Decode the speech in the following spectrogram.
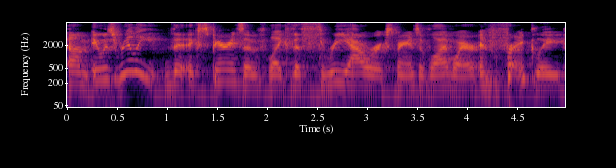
Um, it was really the experience of like the three hour experience of livewire and frankly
